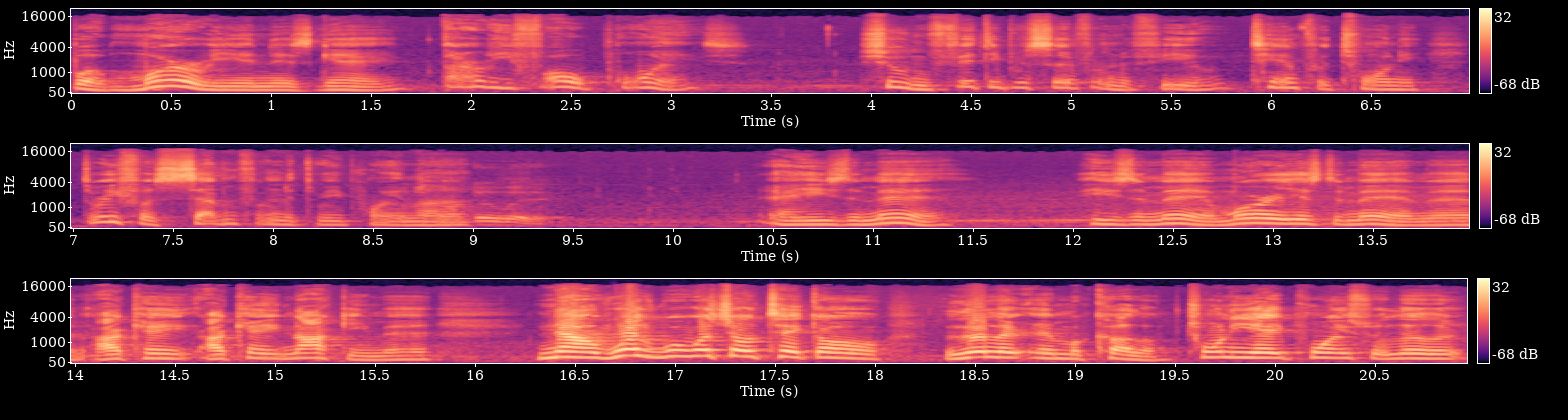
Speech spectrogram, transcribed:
But Murray in this game, 34 points, shooting 50% from the field, 10 for 20, 3 for 7 from the three point What line. gonna do with it? And he's the man. He's the man. Murray is the man, man. I can't I can't knock him, man. Now, what, what what's your take on Lillard and McCollum? 28 points for Lillard,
